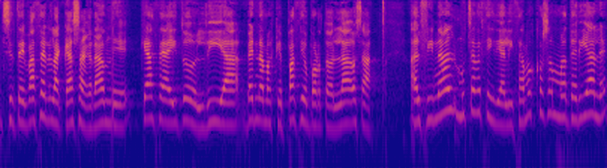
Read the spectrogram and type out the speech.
se te va a hacer la casa grande, ¿qué haces ahí todo el día? Ves nada más que espacio por todos lados. O sea, al final muchas veces idealizamos cosas materiales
